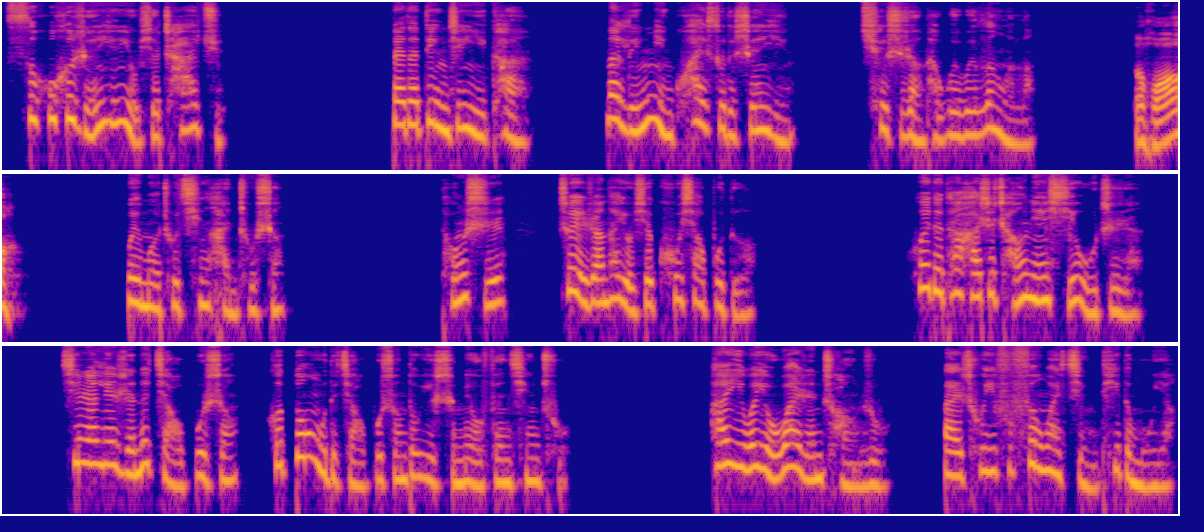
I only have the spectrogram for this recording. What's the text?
似乎和人影有些差距。待他定睛一看，那灵敏快速的身影，却是让他微微愣了愣。大黄。魏墨初轻喊出声，同时这也让他有些哭笑不得。亏得他还是常年习武之人，竟然连人的脚步声和动物的脚步声都一时没有分清楚，还以为有外人闯入，摆出一副分外警惕的模样。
